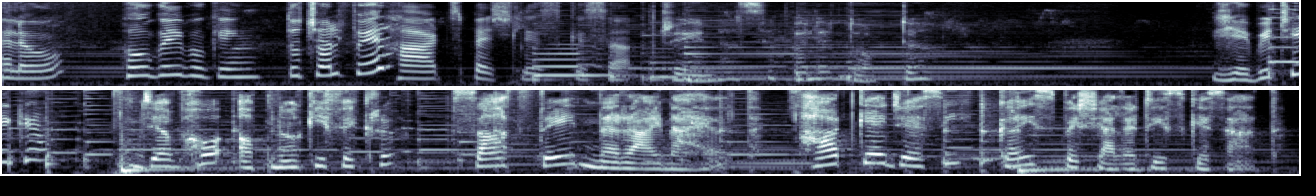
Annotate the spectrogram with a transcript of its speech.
हेलो हो गई बुकिंग तो चल फिर। हार्ट स्पेशलिस्ट के साथ। ट्रेनर से पहले डॉक्टर ये भी ठीक है? जब हो अपनों की फ़िक्र साथ दे नारायणा हेल्थ हार्ट केयर जैसी कई स्पेशलिटीज के साथ।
